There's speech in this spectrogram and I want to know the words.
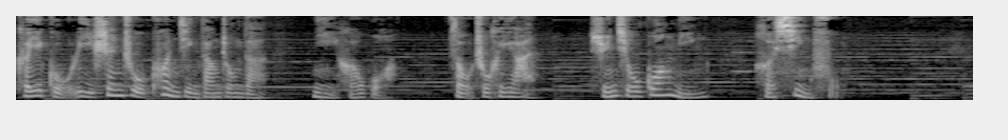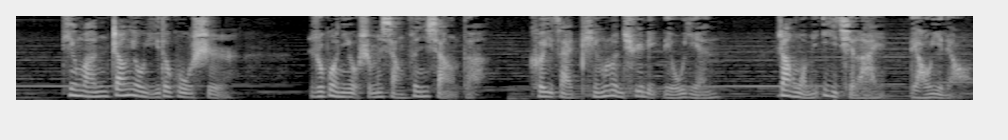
可以鼓励身处困境当中的你和我，走出黑暗，寻求光明和幸福。听完张幼仪的故事。如果你有什么想分享的，可以在评论区里留言，让我们一起来聊一聊。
